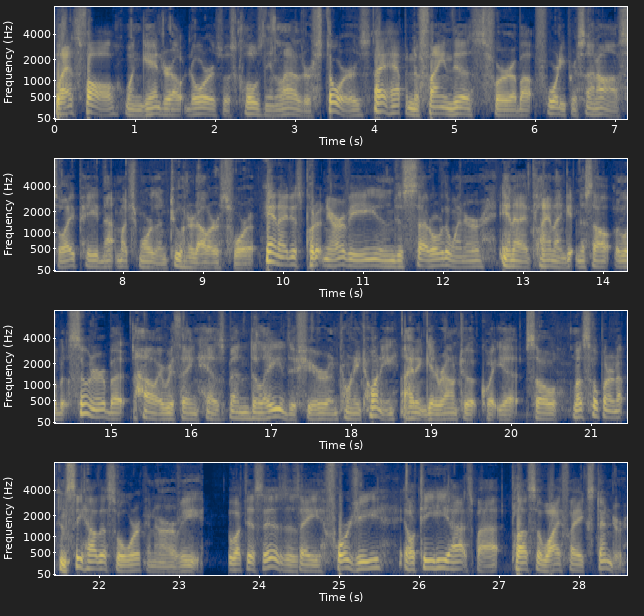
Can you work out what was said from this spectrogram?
Last fall, when Gander Outdoors was closing a lot of their stores, I happened to find this for about 40% off, so I paid not much more than $200 for it. And I just put it in the RV and just sat over the winter, and I had planned on getting this out a little bit sooner, but how everything has been delayed this year in 2020, I didn't get around to it quite yet. So let's open it up and see how this will work in our RV. What this is is a 4G LTE hotspot plus a Wi-Fi extender.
